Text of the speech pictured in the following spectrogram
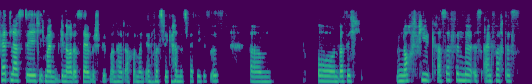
fettlastig. Ich meine, genau dasselbe spürt man halt auch, wenn man irgendwas Veganes, Fettiges isst. Ähm, und was ich noch viel krasser finde, ist einfach, dass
